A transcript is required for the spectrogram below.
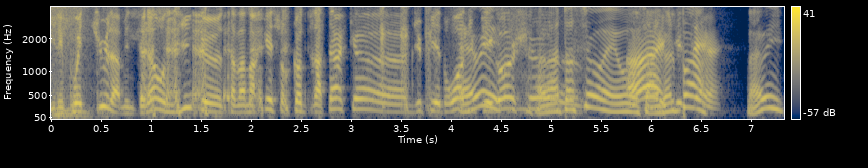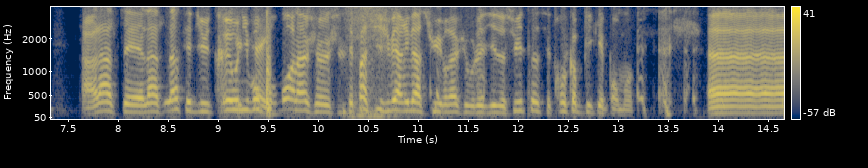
il est pointu là. Maintenant, on dit que ça va marquer sur contre-attaque euh, du pied droit, Eh du oui. pied gauche. Ah euh. Attention, eh oh, Ah ça rigole pas. sais. Bah oui. Alors là, c'est là, là, c'est du très haut niveau pour moi. Là, je ne sais pas si je vais arriver à suivre. hein, je vous le dis de suite, c'est trop compliqué pour moi. Euh,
